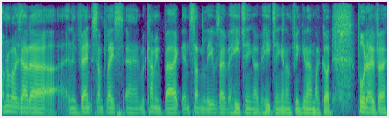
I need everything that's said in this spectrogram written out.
I remember I was at a, an event someplace, and we're coming back, and suddenly it was overheating, overheating, and I'm thinking, oh my god, pulled over,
